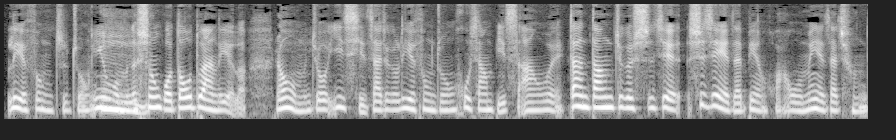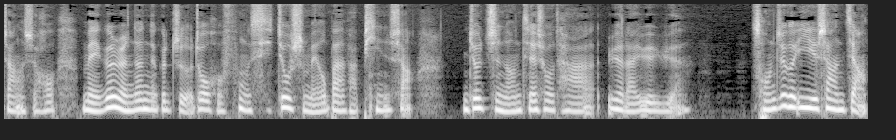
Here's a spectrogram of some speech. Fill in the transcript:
裂缝之中，因为我们的嗯生活都断裂了，然后我们就一起在这个裂缝中互相彼此安慰。但当这个世界世界也在变化，我们也在成长的时候，每个人的那个褶皱和缝隙就是没有办法拼上，你就只能接受它越来越远。从这个意义上讲，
